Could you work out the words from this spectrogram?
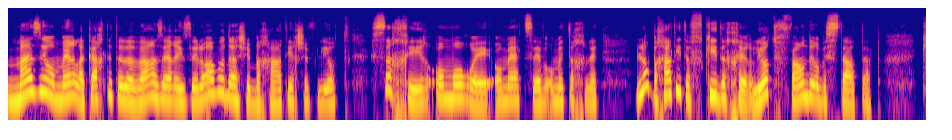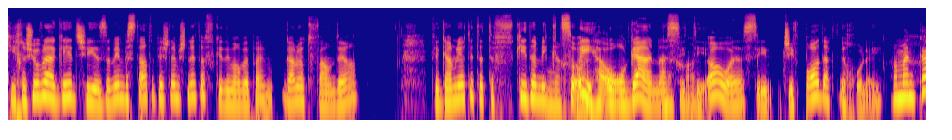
מה זה אומר לקחת את הדבר הזה? הרי זה לא עבודה שבחרתי עכשיו להיות שכיר, או מורה, או מעצב, או מתכנת. לא, בחרתי תפקיד אחר, להיות founder בסטארט-אפ. כי חשוב להגיד שיזמים בסטארט-אפ יש להם שני תפקידים הרבה פעמים, גם להיות founder, וגם להיות את התפקיד המקצועי, נכון. האורגן, נכון. ה-CTO, ה-Chief Product וכולי. המנכ"ל.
